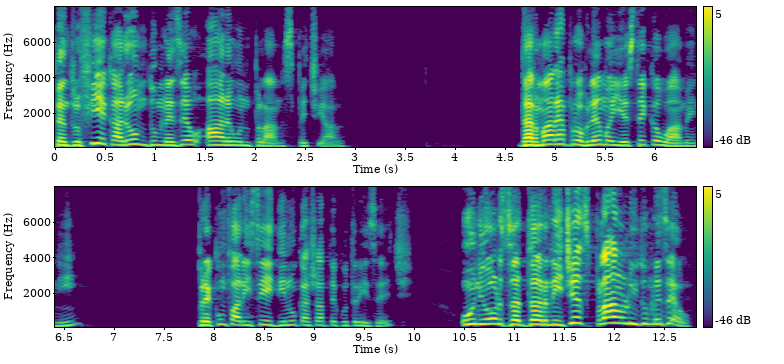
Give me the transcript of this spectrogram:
pentru fiecare om Dumnezeu are un plan special. Dar marea problemă este că oamenii, precum farisei din Luca 7 cu 30, uneori zădărnicesc planul lui Dumnezeu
